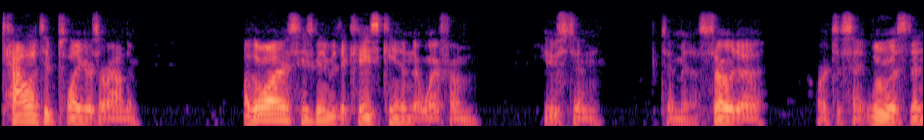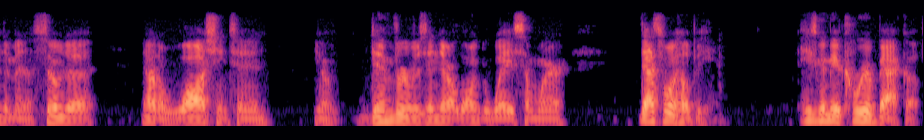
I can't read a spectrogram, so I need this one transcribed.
talented players around him. Otherwise, he's going to be the Case Keenum that went from Houston to Minnesota or to St. Louis, then to Minnesota, now to Washington. You know, Denver was in there along the way somewhere. That's what he'll be. He's going to be a career backup.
